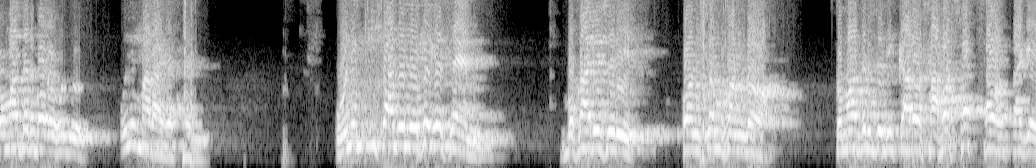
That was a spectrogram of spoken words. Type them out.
তোমাদের বড় হুজুর, উনি মারা গেছেন। উনি কিতাবে লিখে গেছেন, বোখারি শরীফ, পঞ্চম খণ্ড। তোমাদের যদি কারও সাহস সাহস থাকে,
